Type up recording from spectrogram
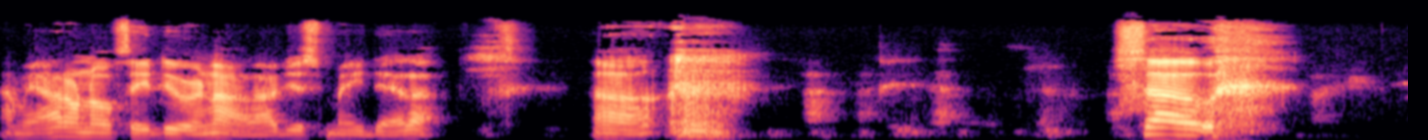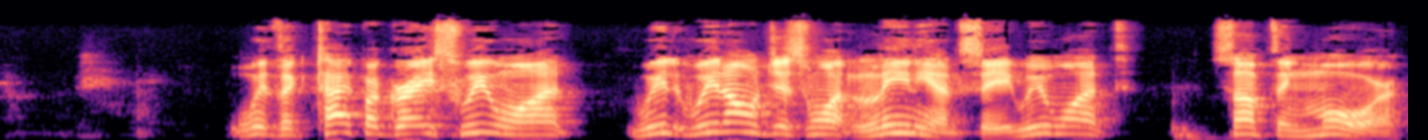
I mean, I don't know if they do or not. I just made that up. Uh, so, with the type of grace we want, we, we don't just want leniency, we want something more.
